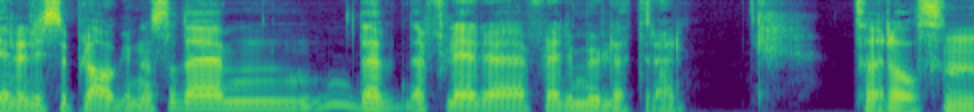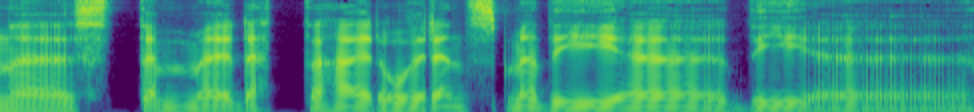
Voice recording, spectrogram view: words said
gjelder, disse plagene. Så det, det, det er flere, flere muligheter her. Taraldsen, eh, stemmer dette her overens med de, eh, de uh,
